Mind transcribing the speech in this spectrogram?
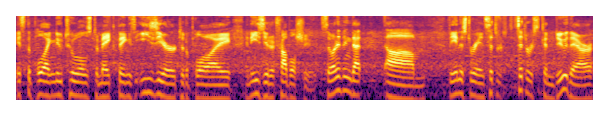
it's deploying new tools to make things easier to deploy and easier to troubleshoot. So anything that um, the industry and Citrix, Citrix, can do there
